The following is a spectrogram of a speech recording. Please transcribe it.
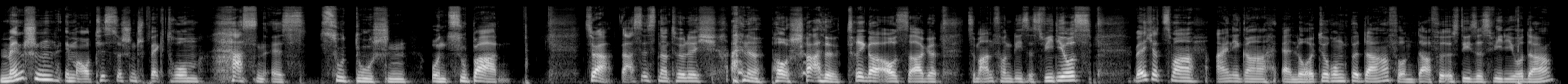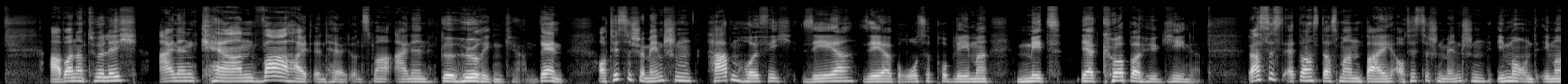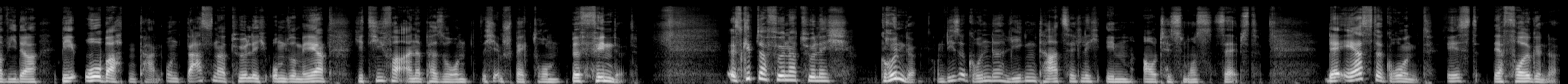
Menschen im autistischen Spektrum hassen es, zu duschen und zu baden. Tja, das ist natürlich eine pauschale Triggeraussage zum Anfang dieses Videos, welcher zwar einiger Erläuterung bedarf und dafür ist dieses Video da, aber natürlich einen Kern Wahrheit enthält, und zwar einen gehörigen Kern. Denn autistische Menschen haben häufig sehr, sehr große Probleme mit der Körperhygiene. Das ist etwas, das man bei autistischen Menschen immer und immer wieder beobachten kann. Und das natürlich umso mehr, je tiefer eine Person sich im Spektrum befindet. Es gibt dafür natürlich Gründe. Und diese Gründe liegen tatsächlich im Autismus selbst. Der erste Grund ist der folgende.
